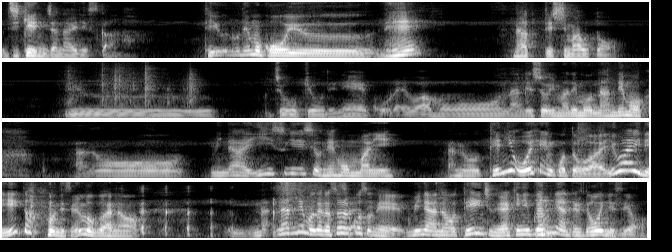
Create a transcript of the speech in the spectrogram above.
事件じゃないですか。っていうのでもこういう、ね、なってしまうという状況でね、これはもう、なんでしょう、今でも何でも、あのーみんな言い過ぎですよね、ほんまに。あの、手に負えへんことは言わいでええと思うんですよね、僕はあの、な、なんでも、だからそれこそね、みんなあの、天一の焼肉屋みたいになってる人多いんですよ。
